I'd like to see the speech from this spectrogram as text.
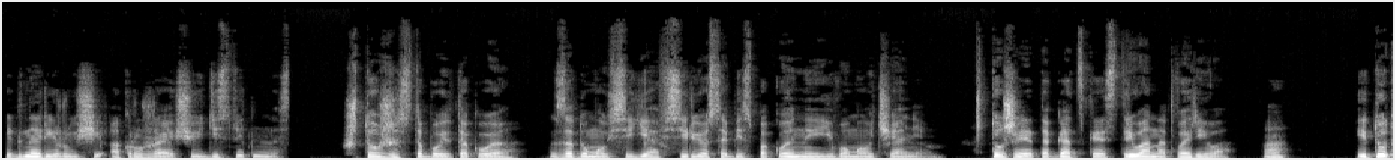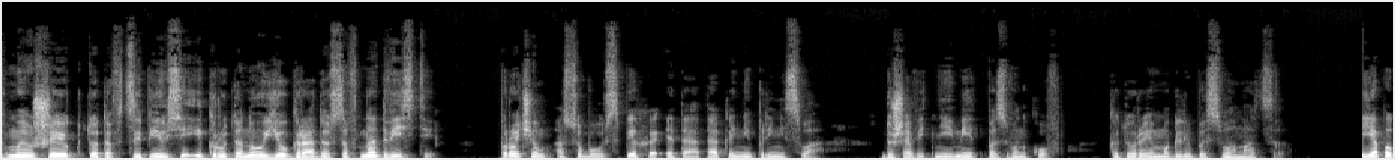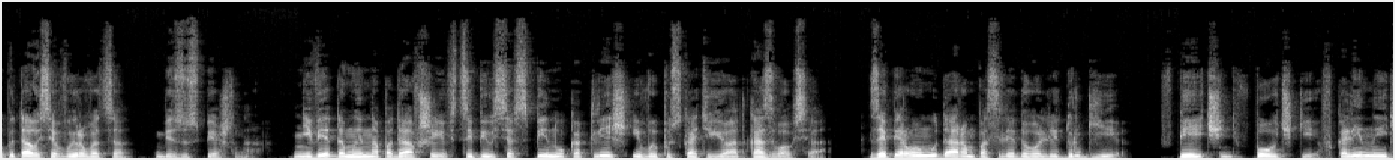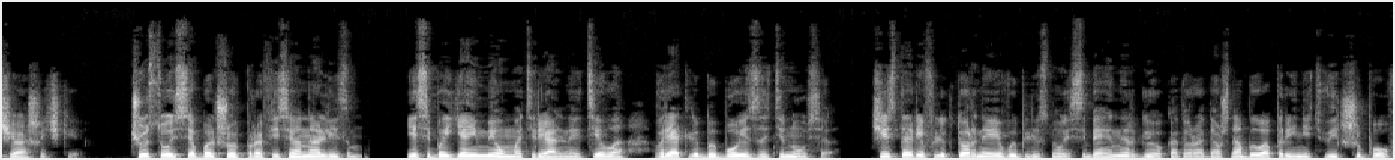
игнорирующий окружающую действительность. «Что же с тобой такое?» Задумался я, всерьез обеспокоенный его молчанием. «Что же эта гадская стрела натворила, а?» И тут в мою шею кто-то вцепился и крутанул ее градусов на 200. Впрочем, особого успеха эта атака не принесла. Душа ведь не имеет позвонков, которые могли бы сломаться. Я попытался вырваться безуспешно. Неведомый нападавший вцепился в спину как клещ и выпускать ее отказывался. За первым ударом последовали другие. В печень, в почки, в коленные чашечки. Чувствую себя большой профессионализм. Если бы я имел материальное тело, вряд ли бы бой затянулся. Чисто рефлекторно я выплеснул из себя энергию, которая должна была принять вид шипов,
